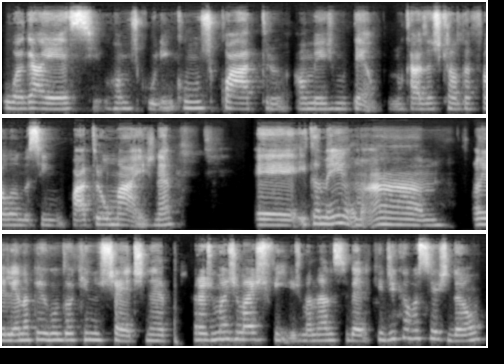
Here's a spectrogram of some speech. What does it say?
o HS, o homeschooling, com os quatro ao mesmo tempo? No caso, acho que ela está falando assim, quatro ou mais, né? É, e também a, a, Helena perguntou aqui no chat, né? Para as mães de mais filhos, Manuela Sibeli, que dica vocês dão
